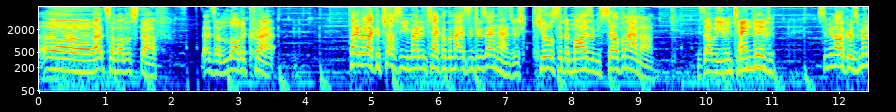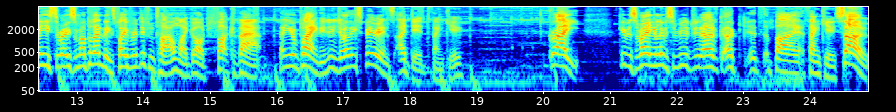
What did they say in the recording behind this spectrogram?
Oh, that's a lot of stuff. That's a lot of crap. Taylor, like a trusty, you made him tackle the matters into his own hands, which cures the demise of himself and Anna. Is that what you intended? Simulacra has many Easter eggs and upper endings. Play for a different time. Oh my god, fuck that. Thank you for playing. Did you enjoy the experience? I did, thank you. Great. Give us a rating and leave us a review. Uh, uh, uh, bye. Thank you. So,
